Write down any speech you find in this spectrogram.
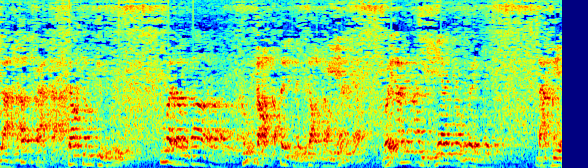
là tất cả cho thiên chúa nhưng mà đồng thời cũng trọn tình trọn nghĩa với anh chị em của mình, đặc biệt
